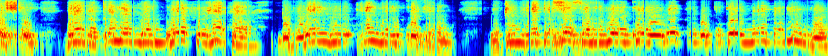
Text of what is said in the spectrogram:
Yesu, Bwana, kama ungalikuwepo hapa, ndugu yangu hangalikufa. Lakini hata sasa najua kuwa yoyote utakayomwomba Mungu,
